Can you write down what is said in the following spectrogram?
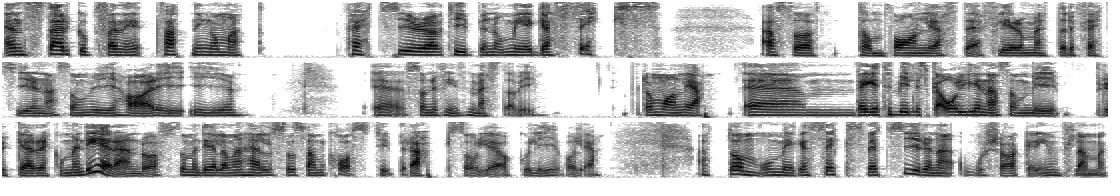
en stark uppfattning om att fettsyror av typen omega-6, alltså de vanligaste fleromättade fettsyrorna som vi har i, i eh, som det finns mest av i de vanliga eh, vegetabiliska oljorna som vi brukar rekommendera ändå som en del av en hälsosam kost, typ rapsolja och olivolja. Att de omega-6-fettsyrorna orsakar inflamma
